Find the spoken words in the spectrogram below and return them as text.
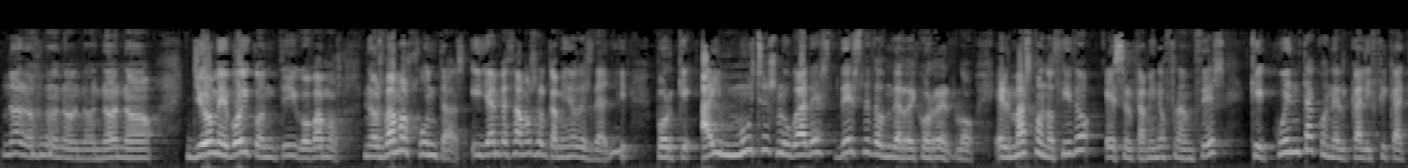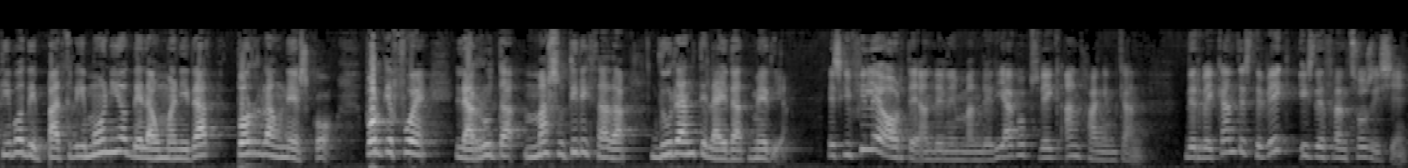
No, no, no, no, no, no, no. Yo me voy contigo, vamos, nos vamos juntas y ya empezamos el camino desde allí, porque hay muchos lugares desde donde recorrerlo. El más conocido es el Camino francés, que cuenta con el calificativo de Patrimonio de la Humanidad por la UNESCO, porque fue la ruta más utilizada durante la Edad Media. Es gibt viele Orte, an denen man der Jakobsweg anfangen kann. Der bekannteste Weg ist der französische,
